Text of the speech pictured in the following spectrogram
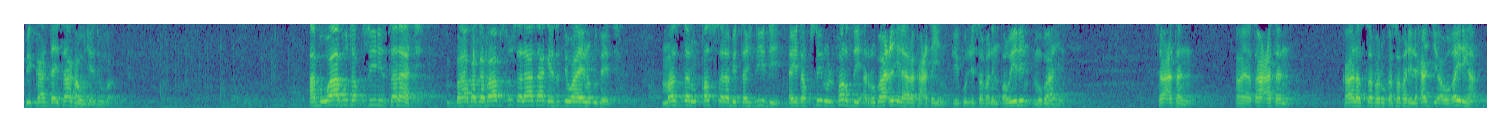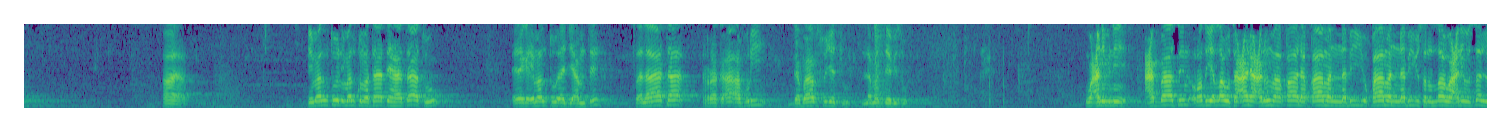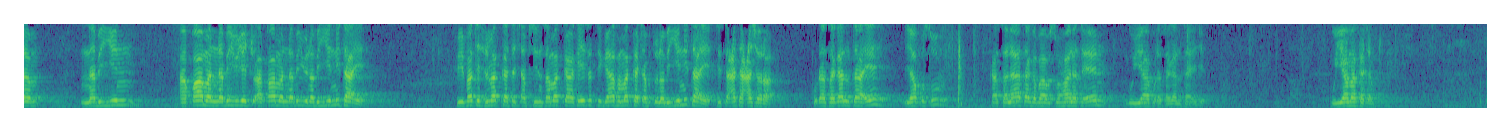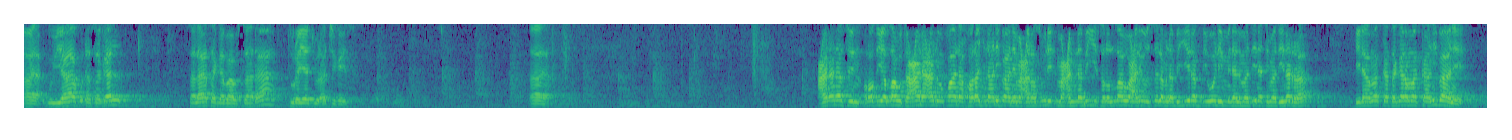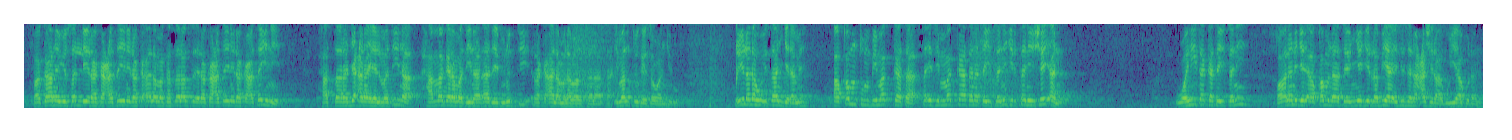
bikka adda isaa إساك وجدوبا أبواب تقصير الصلاة. باب جبابس صلاة كيست وين رفيت مصدر قصر بالتجديد أي تقصير الفرض الرباعي إلى ركعتين في كل سفر طويل مباهي. ساعة آية طاعة. كان السفر كسفر الحج أو غيرها. آية. إملتون إملت متاتها تاتو. إيجا إملتو أجأمته صلاة ركعة أفري قباب سججو لما ديبسو وعن ابن عباس رضي الله تعالى عنهما قال قام النبي قام النبي صلى الله عليه وسلم نبي أقام النبي يجو أقام النبي نبي نتائه. في فتح مكة أبسنس مكة كيست قاف مكة أبت نبي نتائه. تسعة عشر. كنا سقلت يقصر كصلاة قباب سهالة إن قيا كنا سقلت إيه قيا مكة أبت آية قيا كنا سقل صلاة قباب سادة تريا جرأة كيس. آية. عن أنس رضي الله تعالى عنه قال خرجنا نبان مع رسول مع النبي صلى الله عليه وسلم نبي ربي ولي من المدينة مدينة إلى مكة تقر مكة نبان فكان يصلي ركعتين ركع لما كسلت ركعتين ركعتين حتى رجعنا إلى المدينة. حمقر مدينة ادي بنتي ركع لما لمن صلاه املت كيس قيل له إسان جرمه أقمتم بمكة؟ سئس مكة تنتيسني جرتني شيئا. وهي تكتيسني قال نجد أقمنا تنيا جر بها إسسنا عشرة. قويا كدن.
